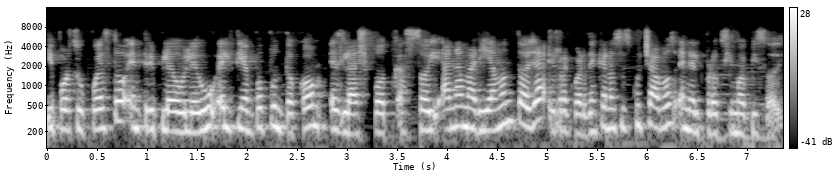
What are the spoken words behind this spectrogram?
y por supuesto en www.eltiempo.com slash podcast. Soy Ana María Montoya y recuerden que nos escuchamos en el próximo episodio.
